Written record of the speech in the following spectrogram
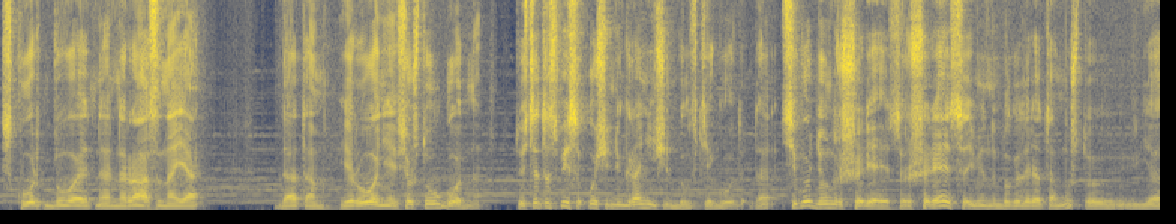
скорбь бывает, наверное, разная, да, там, ирония, все что угодно – то есть этот список очень ограничен был в те годы. Да? Сегодня он расширяется. Расширяется именно благодаря тому, что я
